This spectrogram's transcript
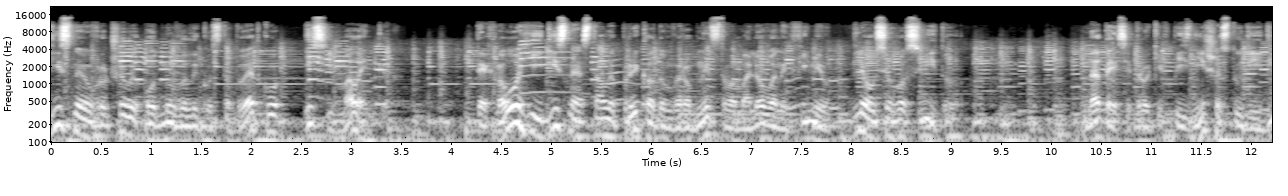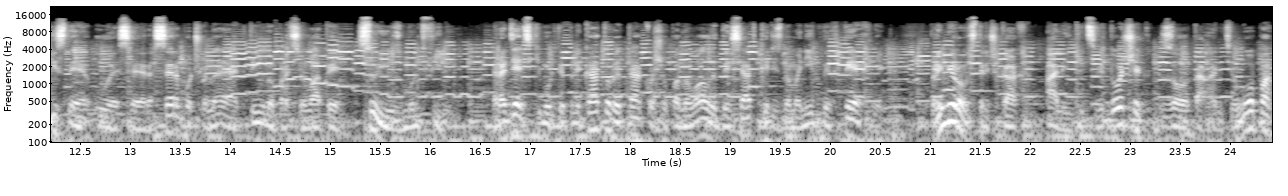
Діснею вручили одну велику статуетку і сім маленьких. Технології Діснея стали прикладом виробництва мальованих фільмів для усього світу. На 10 років пізніше студії Діснея у СРСР починає активно працювати Союз мультфільм. Радянські мультиплікатори також опанували десятки різноманітних технік. Приміром, в стрічках Аленький цвіточок, Золота антилопа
